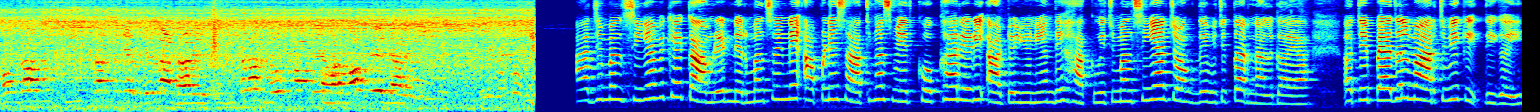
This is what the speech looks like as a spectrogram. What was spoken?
ਕਹੂੰਗਾ ਵੀ ਕੀ ਕਰਨਗੇ ਜੱਲਾ ਠਾਣੇ ਕਿਹੜਾ ਲੋਕਾਂ ਦੇ ਹਰ ਵਾਪੇ ਜਾਣੇ? ਅੱਜ ਮਲਸੀਆਂ ਵਿਖੇ ਕਾਮਰੇਡ ਨਿਰਮਲ ਸਿੰਘ ਨੇ ਆਪਣੇ ਸਾਥੀਆਂ ਸਮੇਤ ਖੋਖਾ ਰੇੜੀ ਆਟੋ ਯੂਨੀਅਨ ਦੇ ਹੱਕ ਵਿੱਚ ਮਲਸੀਆਂ ਚੌਂਕ ਦੇ ਵਿੱਚ ਧਰਨਾ ਲਗਾਇਆ ਅਤੇ ਪੈਦਲ ਮਾਰਚ ਵੀ ਕੀਤੀ ਗਈ।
